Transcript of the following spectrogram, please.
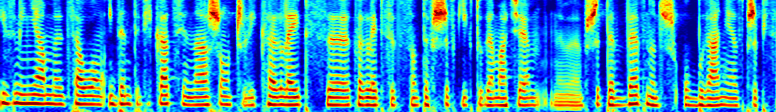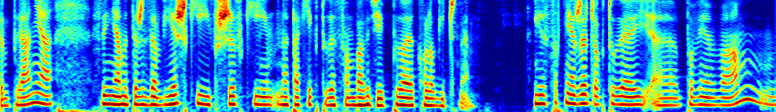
i zmieniamy całą identyfikację naszą, czyli curlapesy. Curlapesy to są te wszywki, które macie e, wszyte wewnątrz ubrania z przepisem prania. Zmieniamy też zawieszki i wszywki na takie, które są bardziej proekologiczne. I ostatnia rzecz, o której e, powiem Wam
